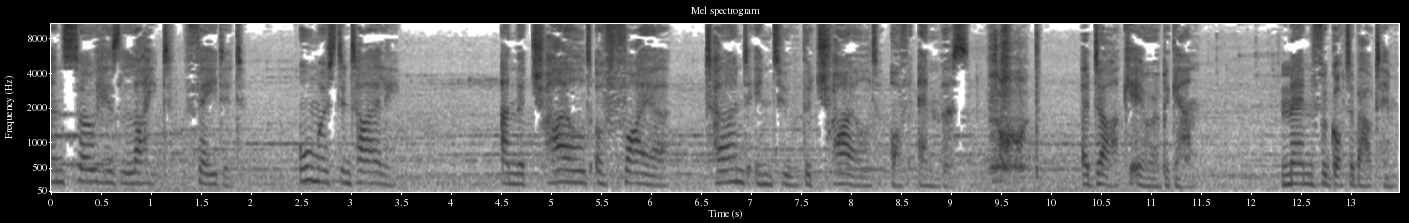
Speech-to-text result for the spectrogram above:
And so his light faded, almost entirely. And the child of fire turned into the child of embers. Lord! A dark era began. Men forgot about him,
